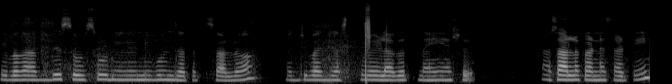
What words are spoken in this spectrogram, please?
हे बघा अगदी सुळसुळ निघून जातात सालं. अजिबात जास्त वेळ लागत नाही असे सालं काढण्यासाठी.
